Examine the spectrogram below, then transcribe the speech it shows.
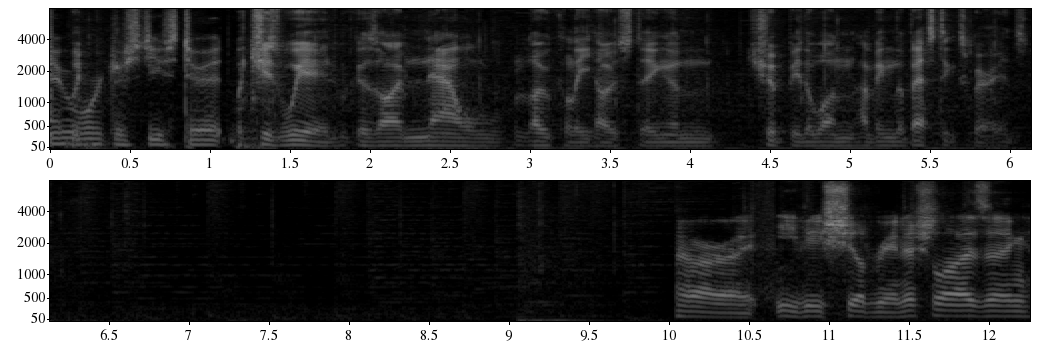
Maybe Wait. we're just used to it. Which is weird because I'm now locally hosting and should be the one having the best experience. All right, EV shield reinitializing.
